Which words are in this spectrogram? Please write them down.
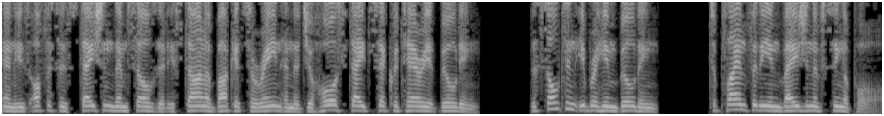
and his officers stationed themselves at Istana Bukit Serene and the Johor State Secretariat Building—the Sultan Ibrahim Building—to plan for the invasion of Singapore.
